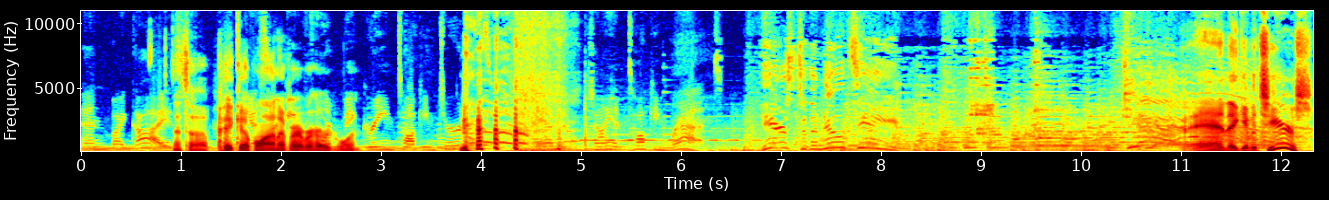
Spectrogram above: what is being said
And by guys, That's a pickup line if I ever heard one. green talking turtles and a giant talking rat. Here's to the new team. And they give it cheers.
